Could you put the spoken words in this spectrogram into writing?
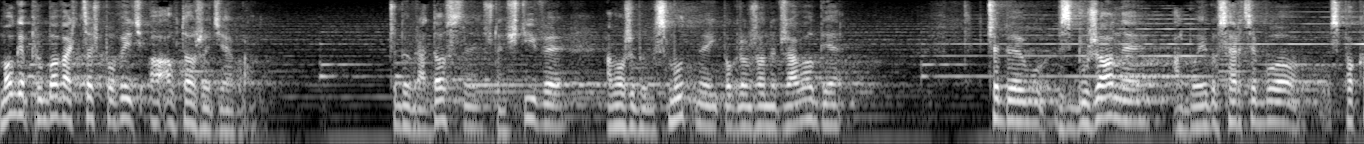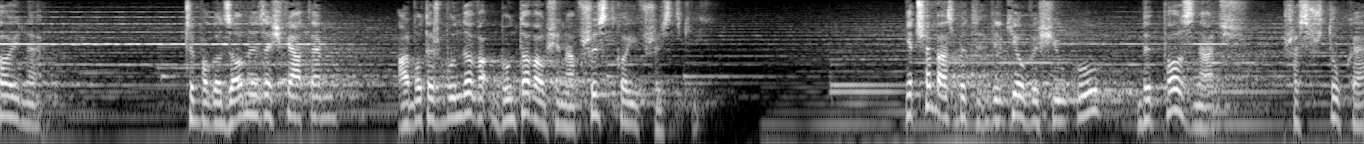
mogę próbować coś powiedzieć o autorze dzieła. Czy był radosny, szczęśliwy, a może był smutny i pogrążony w żałobie? Czy był wzburzony, albo jego serce było spokojne? Czy pogodzony ze światem, albo też buntował, się na wszystko i wszystkich? Nie trzeba zbyt wielkiego wysiłku, by poznać przez sztukę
